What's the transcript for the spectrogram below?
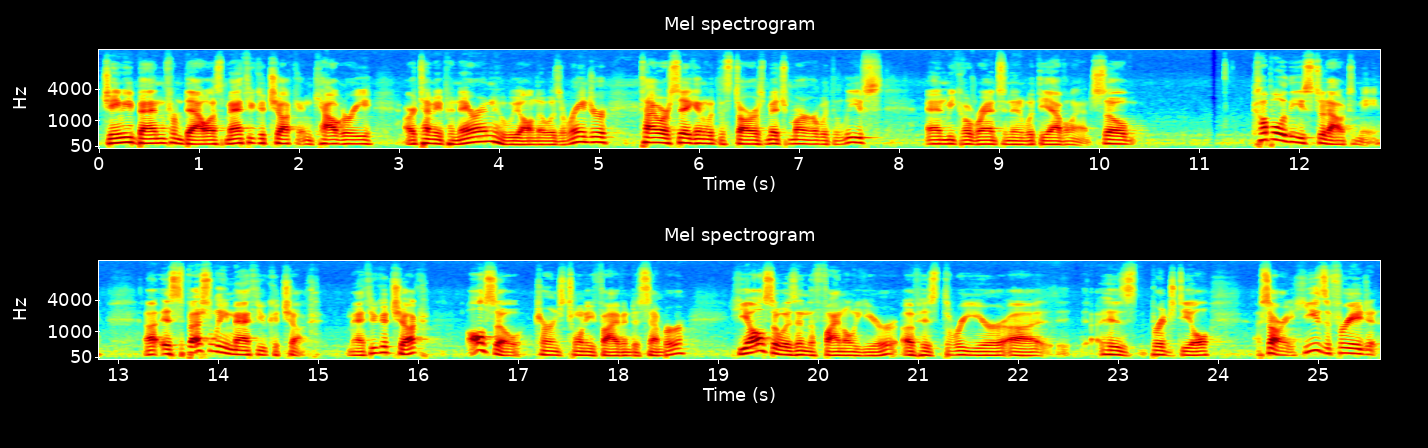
Jamie Benn from Dallas, Matthew Tkachuk in Calgary, Artemi Panarin, who we all know is a Ranger, Tyler Seguin with the Stars, Mitch Marner with the Leafs, and Mikko Rantanen with the Avalanche. So a couple of these stood out to me, uh, especially Matthew Tkachuk. Matthew Tkachuk also turns 25 in December. He also is in the final year of his three-year uh, his bridge deal. Sorry, he's a free agent,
